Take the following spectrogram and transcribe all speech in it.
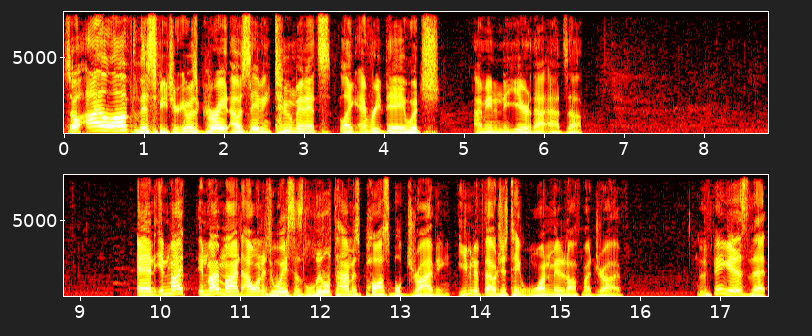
So I loved this feature. It was great. I was saving two minutes like every day, which, I mean, in a year that adds up. And in my in my mind, I wanted to waste as little time as possible driving, even if that would just take one minute off my drive. The thing is that,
